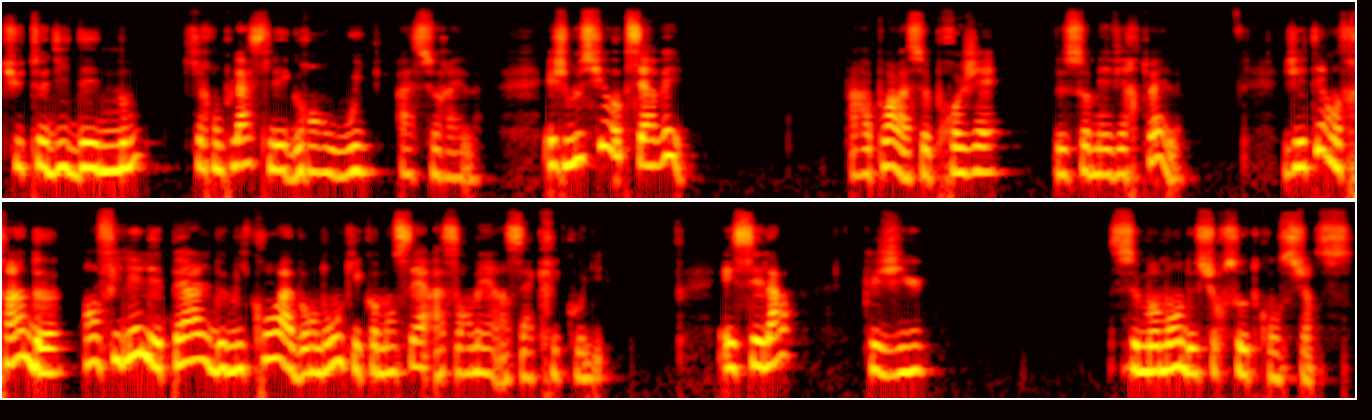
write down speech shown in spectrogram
tu te dis des noms qui remplace les grands oui à ce rêve. Et je me suis observée par rapport à ce projet de sommet virtuel. J'étais en train de enfiler les perles de micro-abandon qui commençaient à former un sacré collier. Et c'est là que j'ai eu ce moment de sursaut de conscience.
